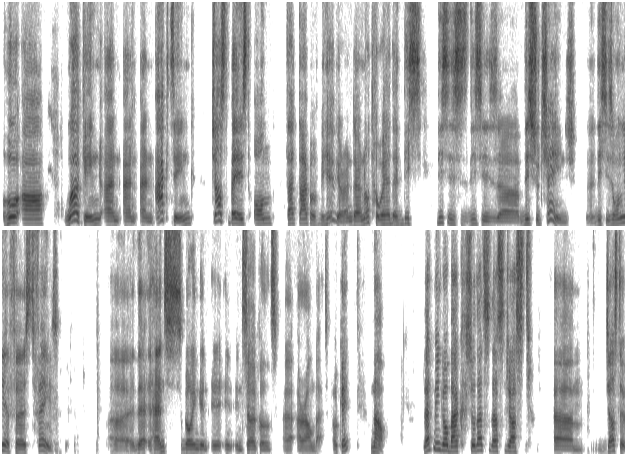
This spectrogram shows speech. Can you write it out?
who are working and, and, and acting just based on that type of behavior. And they're not aware that this this is this is uh, this should change. Uh, this is only a first phase. Uh, the, hence going in, in, in circles uh, around that. Okay now let me go back so that's that's just um, just a,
